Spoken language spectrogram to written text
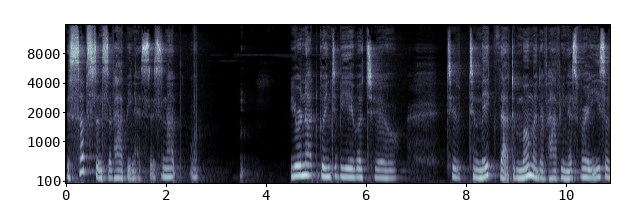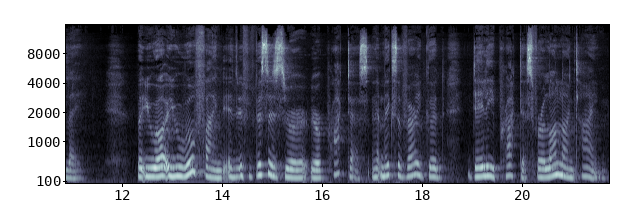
the substance of happiness. is not, you're not going to be able to, to, to make that moment of happiness very easily. But you, are, you will find, if this is your, your practice, and it makes a very good daily practice for a long, long time,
